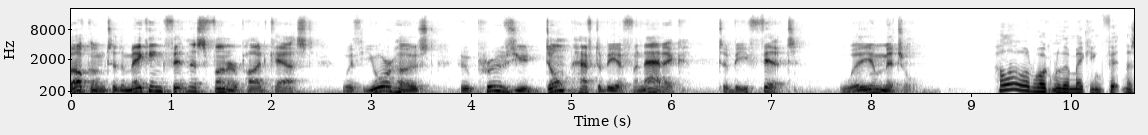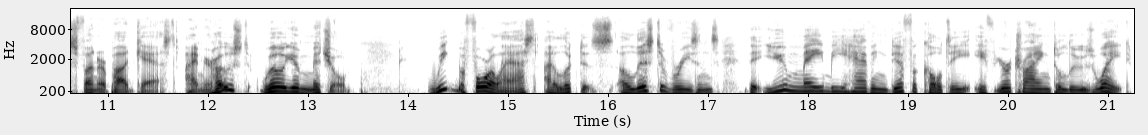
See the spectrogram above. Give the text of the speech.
Welcome to the Making Fitness Funner podcast with your host who proves you don't have to be a fanatic to be fit, William Mitchell. Hello and welcome to the Making Fitness Funner podcast. I'm your host, William Mitchell. Week before last, I looked at a list of reasons that you may be having difficulty if you're trying to lose weight.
